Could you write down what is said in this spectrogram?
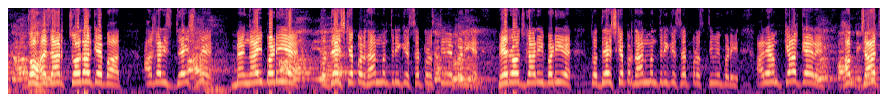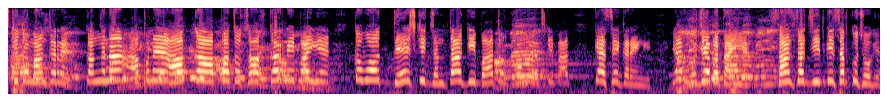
तो 2014 के बाद अगर इस देश में महँगाई बढ़ी है तो देश के प्रधानमंत्री की सरपरस्ती में बढ़ी है। बेरोजगारी बढ़ी है तो देश के प्रधानमंत्री की सरपरस्ती में बढ़ी है। अरे हम क्या कह रहे हैं? हम जाँच की तो मांग कर रहे हैं। कंगना अपने आप का आपा तो साफ़ कर नहीं पाई है। तो वो देश की जनता की बात और कांग्रेस की बात कैसे करेंगे? यार मुझे बताइए सांसद जीत गई सब कुछ हो गया।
